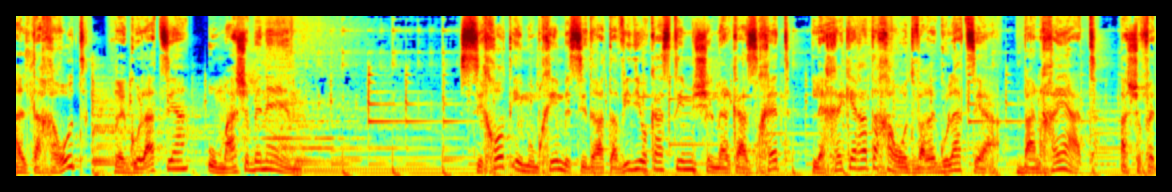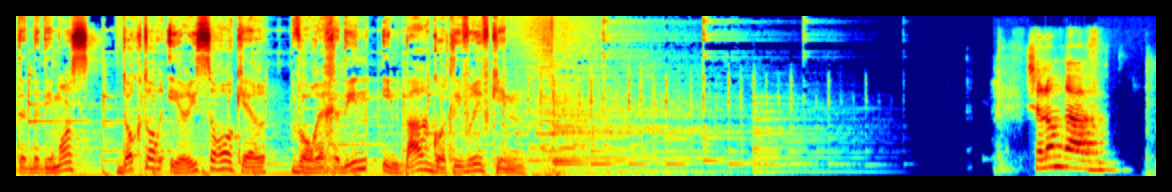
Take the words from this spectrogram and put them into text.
על תחרות, רגולציה ומה שביניהן. שיחות עם מומחים בסדרת הוידאו קאסטים של מרכז ח' לחקר התחרות והרגולציה, בהנחיית השופטת בדימוס דוקטור איריס סורוקר ועורכת דין ענבר גוטליב ריבקין. שלום רב,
